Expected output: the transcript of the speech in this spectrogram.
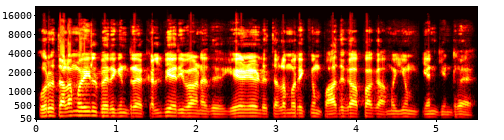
ஒரு தலைமுறையில் பெறுகின்ற கல்வி அறிவானது ஏழு ஏழு தலைமுறைக்கும் பாதுகாப்பாக அமையும் என்கின்ற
